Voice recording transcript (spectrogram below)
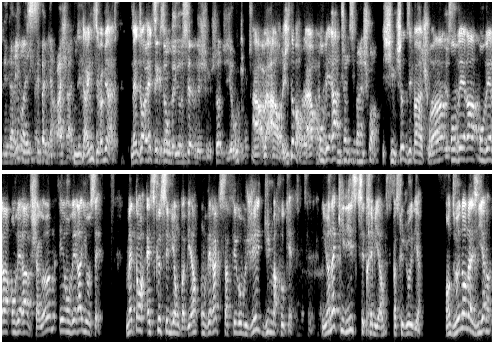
Les Darim, on a dit que c'est pas bien. Les Darim, c'est pas bien. Maintenant, l'exemple de Yosef de Shimshon, tu dis oui. Ah, bah, alors, justement, alors, on verra. Shimshon, c'est pas un choix. Shimshon, c'est pas un choix. On verra, on verra, on verra Shalom et on verra Yosef. Maintenant, est-ce que c'est bien ou pas bien? On verra que ça fait l'objet d'une marcoquette. Il y en a qui disent que c'est très bien, parce que je veux dire, en devenant nazir,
